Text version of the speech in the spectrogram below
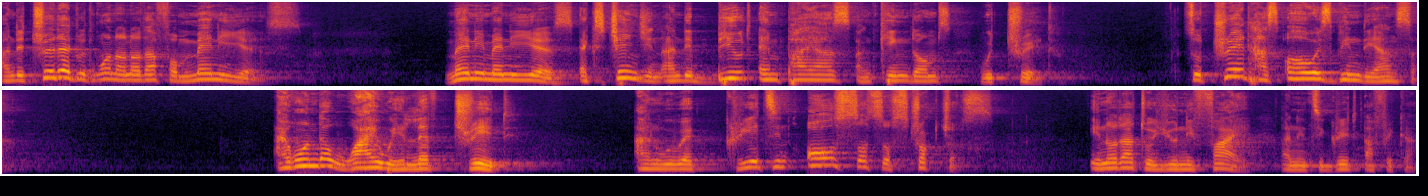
And they traded with one another for many years. Many, many years, exchanging, and they built empires and kingdoms with trade. So, trade has always been the answer. I wonder why we left trade and we were creating all sorts of structures in order to unify and integrate Africa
